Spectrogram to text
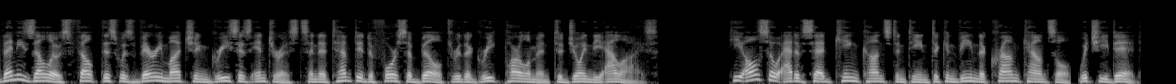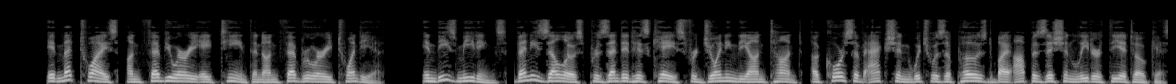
Venizelos felt this was very much in Greece's interests and attempted to force a bill through the Greek parliament to join the Allies. He also advised King Constantine to convene the Crown Council, which he did. It met twice, on February 18 and on February 20. In these meetings, Venizelos presented his case for joining the Entente, a course of action which was opposed by opposition leader Theotokis,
